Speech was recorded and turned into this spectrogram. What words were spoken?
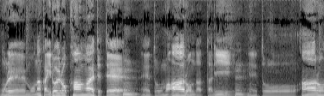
俺もなんかいろいろ考えてて、うん、えっ、と、まあ、アーロンだったり、うん、えっ、と、アーロ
